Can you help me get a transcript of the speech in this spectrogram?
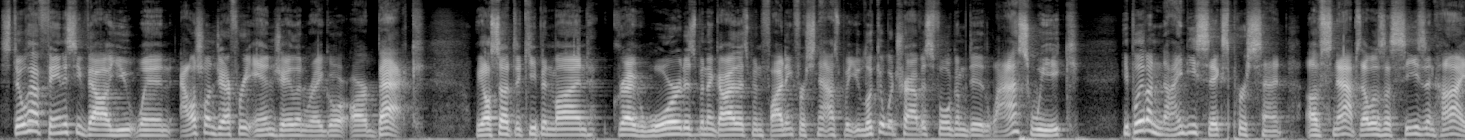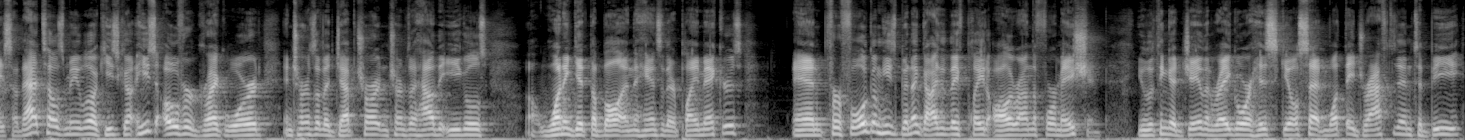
still have fantasy value when Alshon Jeffery and Jalen Reagor are back? We also have to keep in mind Greg Ward has been a guy that's been fighting for snaps, but you look at what Travis Fulgham did last week. He played on 96% of snaps. That was a season high. So that tells me, look, he's go- he's over Greg Ward in terms of a depth chart, in terms of how the Eagles uh, want to get the ball in the hands of their playmakers. And for Fulgham, he's been a guy that they've played all around the formation. You think of Jalen Reagor, his skill set, and what they drafted him to be.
